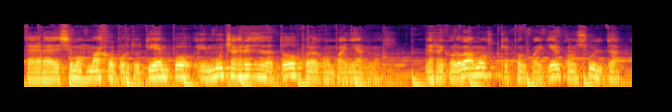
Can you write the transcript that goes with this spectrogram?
Te agradecemos Majo por tu tiempo y muchas gracias a todos por acompañarnos. Les recordamos que por cualquier consulta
